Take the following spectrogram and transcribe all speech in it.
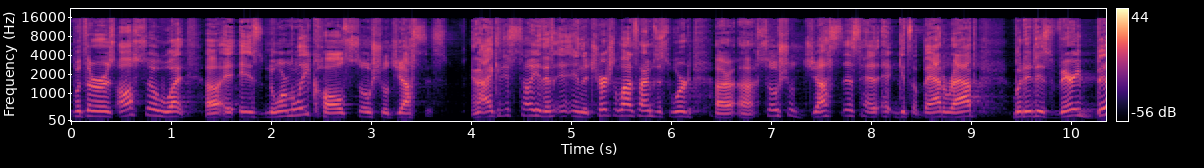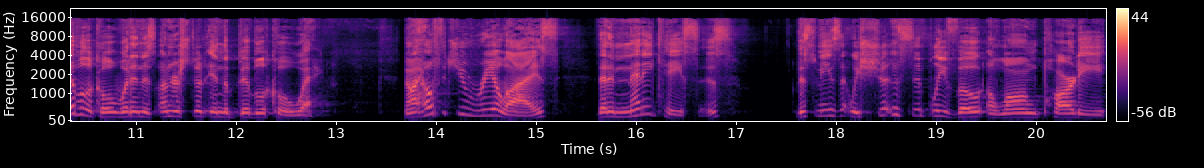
but there is also what uh, is normally called social justice. And I can just tell you this in the church, a lot of times this word uh, uh, social justice gets a bad rap, but it is very biblical when it is understood in the biblical way. Now, I hope that you realize that in many cases, this means that we shouldn't simply vote along party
